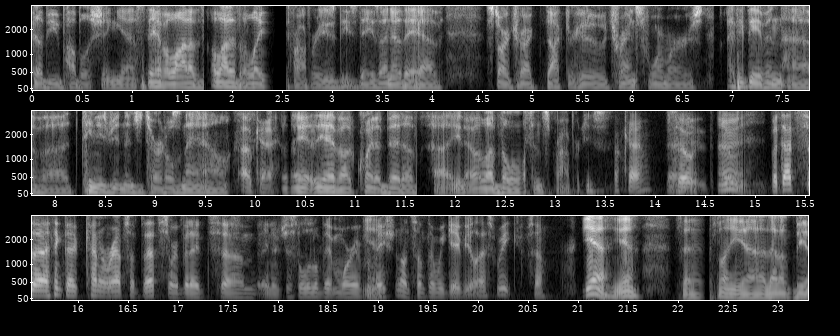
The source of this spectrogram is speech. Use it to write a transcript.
IW publishing. Yes, they have a lot of a lot of the light properties these days. I know they have Star Trek, Doctor Who, Transformers. I think they even have uh, Teenage Mutant Ninja Turtles now. okay So they, they have uh, quite a bit of uh, you know, I love the licensed properties. okay so All right. but that's uh, i think that kind of wraps up that story but it's um you know just a little bit more information on something we gave you last week so Yeah, yeah. So definitely uh, that'll be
